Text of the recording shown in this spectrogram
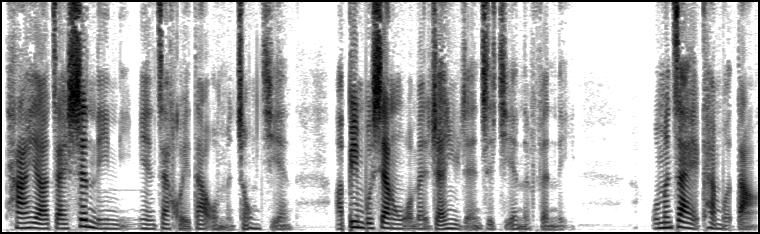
他要在圣灵里面再回到我们中间啊，并不像我们人与人之间的分离。我们再也看不到，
